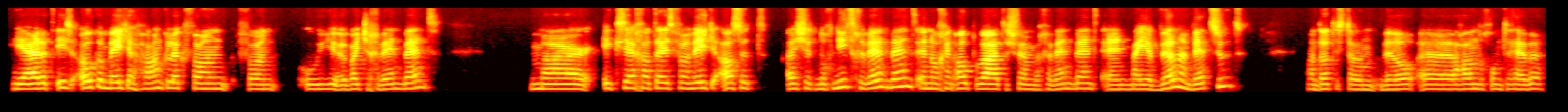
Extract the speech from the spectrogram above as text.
Ja, dat is ook een beetje afhankelijk van, van hoe je, wat je gewend bent. Maar ik zeg altijd van, weet je, als, het, als je het nog niet gewend bent en nog geen open water zwemmen gewend bent, en, maar je hebt wel een wetsuit, want dat is dan wel uh, handig om te hebben,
